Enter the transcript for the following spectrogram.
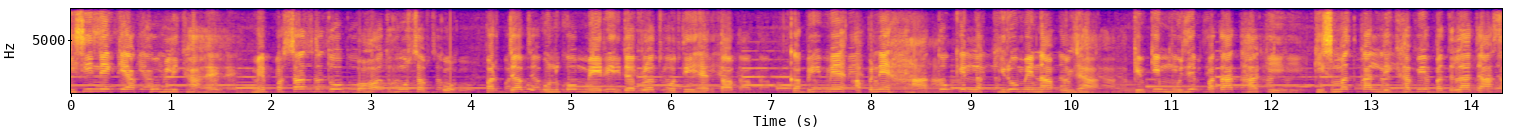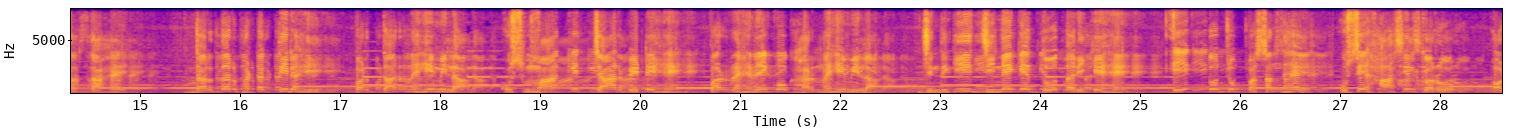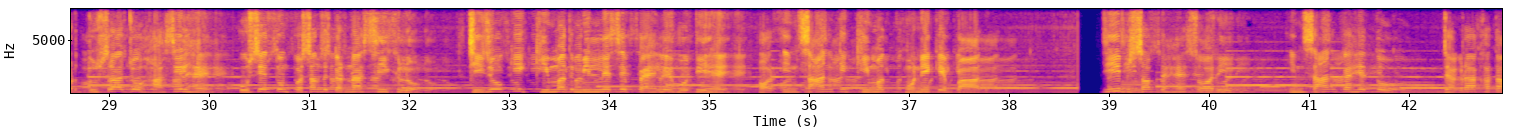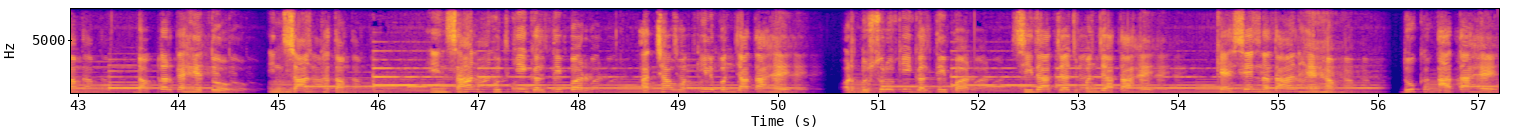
किसी ने क्या खूब लिखा है? मैं पसंद तो बहुत हूँ सबको, पर जब उनको मेरी ज़रूरत होती है तब। कभी मैं अपने हाथों के लकीरों में ना उलझा, क्योंकि मुझे पता था कि किस्मत का लिखा भी बदला जा सकता है। दर दर भटकती रही, पर दर नहीं मिला। उस माँ के चार बेटे हैं, पर रहने को घर नहीं मिला। ज़िंदगी जीने के दो तरीके हैं। एक तो जो पसंद है, उसे हासिल करो और दूसरा जो हासिल है, उसे तुम पसंद करना सीख लो। चीज़ों की कीमत मिलने से पहले होती है और इंसान की कीमत होने के बाद। अजीब शब्द है, सॉरी। इंसान कहे तो झगड़ा खत्म, डॉक्टर कहे तो इंसान खत्म। इंसान खुद की गलती पर अच्छा वकील बन जाता है और दूसरों की गलती पर सीधा जज बन जाता है। कैसे नदान है हम? दुख आता है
